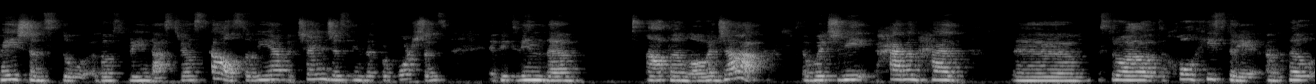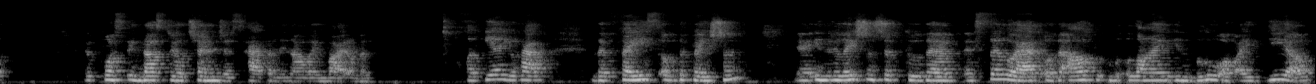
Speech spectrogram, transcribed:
patients to those pre-industrial skulls. So we have changes in the proportions between the upper and lower jaw, which we haven't had um, throughout whole history until the post-industrial changes happen in our environment. So here you have the face of the patient uh, in relationship to the uh, silhouette or the outline in blue of ideal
